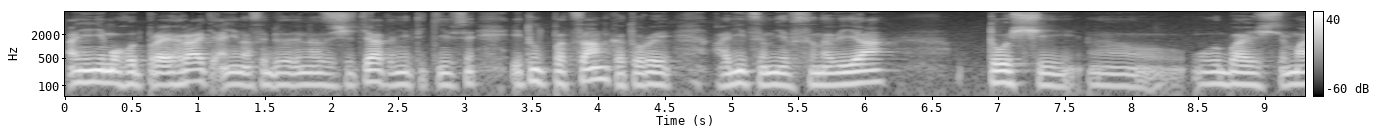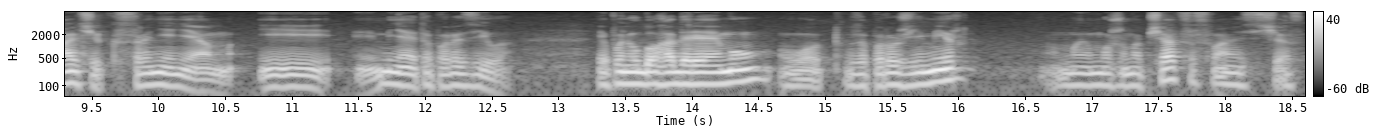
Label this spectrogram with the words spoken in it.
они не могут проиграть, они нас обязательно защитят, они такие все. И тут пацан, который годится мне в сыновья, тощий, э, улыбающийся мальчик с ранением, и меня это поразило. Я понял, благодаря ему, вот, в Запорожье мир, мы можем общаться с вами сейчас.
